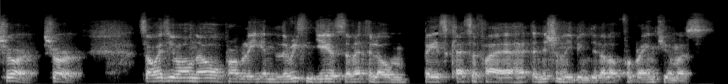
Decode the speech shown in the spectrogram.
Sure, sure. So, as you all know, probably in the recent years, the methylome based classifier had initially been developed for brain tumors,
